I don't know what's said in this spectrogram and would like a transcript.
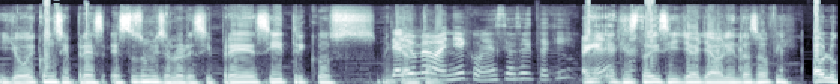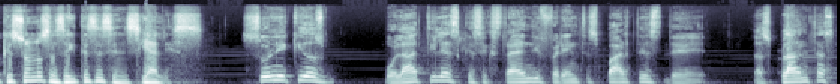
Y yo voy con ciprés. Estos son mis olores, ciprés, cítricos. Me ya yo me bañé con este aceite aquí. Aquí estoy, sí, yo ya oliendo a Sofi. Pablo, ¿qué son los aceites esenciales? Son líquidos volátiles que se extraen en diferentes partes de las plantas.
